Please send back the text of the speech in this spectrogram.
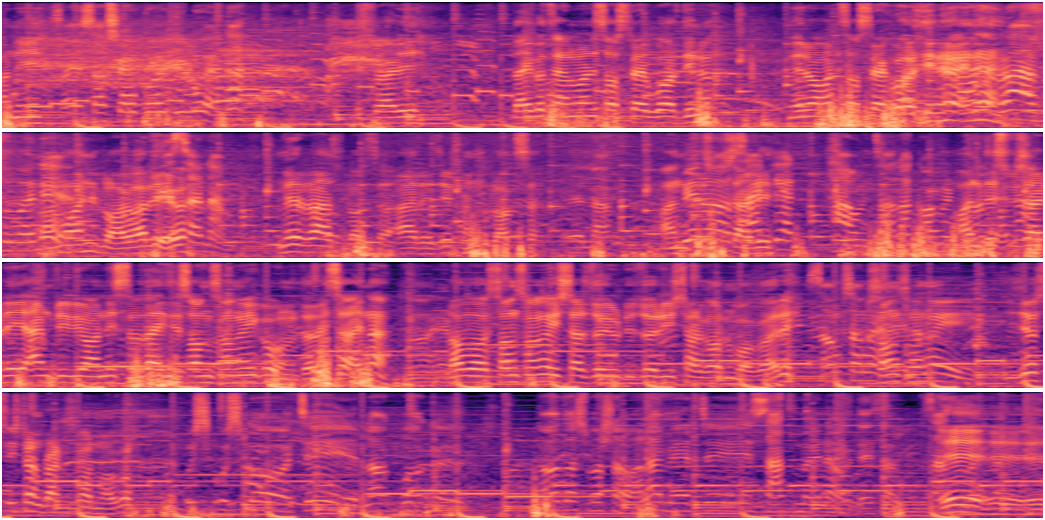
अनि सब्सक्राइब गरिदिनु होइन। पछाडि दाईको च्यानलमा पनि सब्सक्राइब गरिदिनु। मेरोमा पनि सब्सक्राइब गरिदिनु होइन। म पनि के हो। मेरो राज भ्लग छ। आर्य जेठानी भ्लग छ। अनि त्यस पछाडि अनि त्यस पछाडि एमटिभी अनिस र दाई चाहिँ सँगसँगैको हुँदो रहेछ होइन? अब सँगसँगै स्टार्ट जो युट्युब जो रिस्टार्ट गर्नुभएको अरे? सँगसँगै हिजो स्टार्ट प्र्याक्टिस गर्नुभएको। उस उसको चाहिँ लगभग नौ दस वर्ष होला मेरो चाहिँ सात महिना हुँदैछ। ए। ए ए।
